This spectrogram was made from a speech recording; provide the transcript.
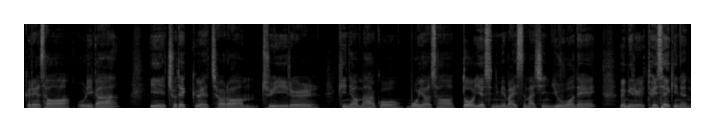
그래서 우리가 이 초대교회처럼 주일을 기념하고 모여서 또 예수님이 말씀하신 유언의 의미를 되새기는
